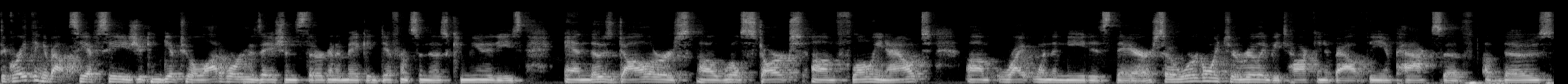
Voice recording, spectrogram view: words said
The great thing about CFC is you can give to a lot of organizations that are going to make a difference in those communities and those dollars uh, will start um, flowing out um, right when the need is there. So we're going to really be talking about the impacts of of those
